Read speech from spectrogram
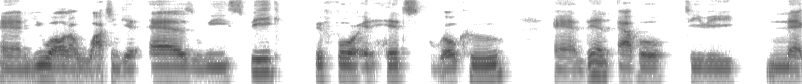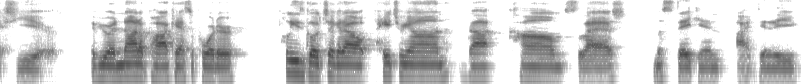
and you all are watching it as we speak before it hits Roku and then Apple TV next year. If you are not a podcast supporter, please go check it out, patreon.com slash mistaken identity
